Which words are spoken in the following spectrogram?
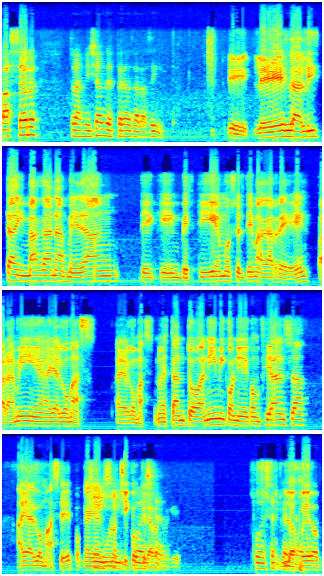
va a ser transmisión de Esperanza Racingista. Sí, lees la lista y más ganas me dan de que investiguemos el tema Garré. ¿eh? Para mí hay algo más, hay algo más. No es tanto anímico ni de confianza, hay algo más, ¿eh? porque hay Sí, algunos sí, chicos que la verdad que Puede ser que los sea. veo,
